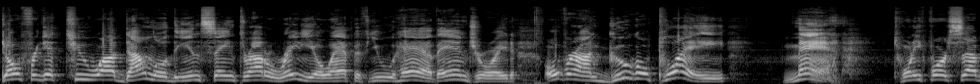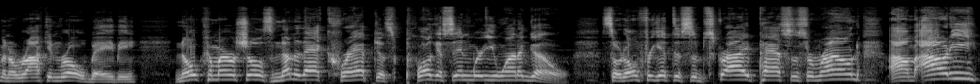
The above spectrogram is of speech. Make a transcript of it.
Don't forget to uh, download the Insane Throttle Radio app if you have Android over on Google Play. Man, 24 7 a rock and roll, baby. No commercials, none of that crap. Just plug us in where you want to go. So don't forget to subscribe, pass us around. I'm Audi.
